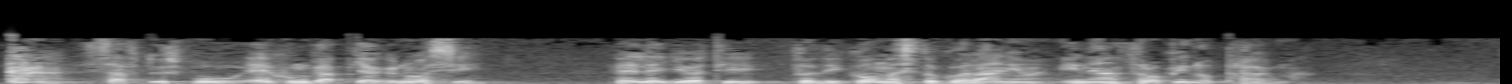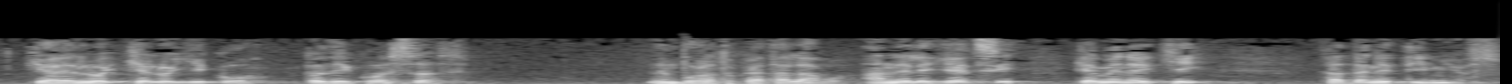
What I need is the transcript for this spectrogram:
σε αυτούς που έχουν κάποια γνώση έλεγε ότι το δικό μας το Κοράνιο είναι ανθρώπινο πράγμα και λογικό. Το δικό σας δεν μπορώ να το καταλάβω. Αν έλεγε έτσι και έμενε εκεί θα ήταν τίμιος.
